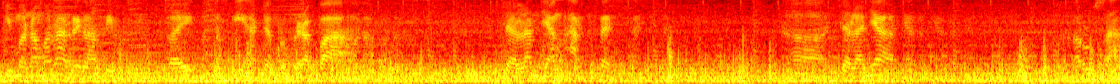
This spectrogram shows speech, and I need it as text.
di mana-mana relatif baik meski ada beberapa jalan yang akses. Uh, jalannya rusak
